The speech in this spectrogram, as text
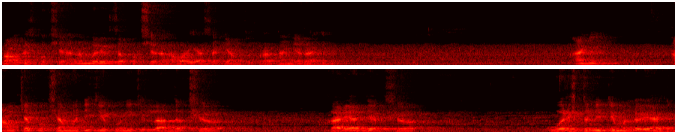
काँग्रेस पक्ष हा नंबर एकचा पक्ष राहावा यासाठी आमचं प्राधान्य राहील. आणि आमच्या पक्षामध्ये जे कोणी जिल्हाध्यक्ष कार्याध्यक्ष वरिष्ठ नेते मंडळी आहेत.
